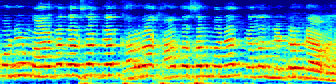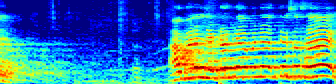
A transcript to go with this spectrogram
कोणी मार्गदर्शक जर खर्रा खात असेल म्हणे त्याला लेटर द्या म्हणे. आम्हाला लेटर द्या म्हणे अध्यक्ष साहेब.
